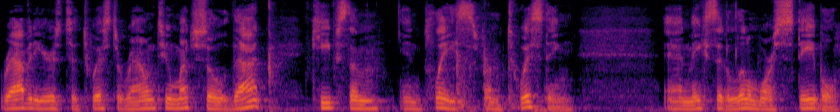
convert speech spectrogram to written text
rabbit ears to twist around too much, so that keeps them in place from twisting and makes it a little more stable.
